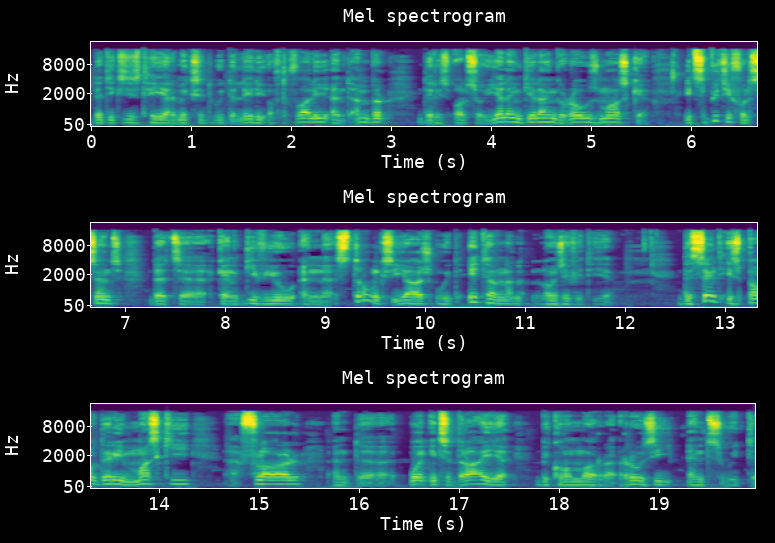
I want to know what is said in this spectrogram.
that exists here mixed with the lily of the valley and amber. There is also ylang ylang rose musk. It's a beautiful scent that uh, can give you a strong sillage with eternal longevity. The scent is powdery, musky, uh, floral, and uh, when it's dry, uh, become more rosy and sweet.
